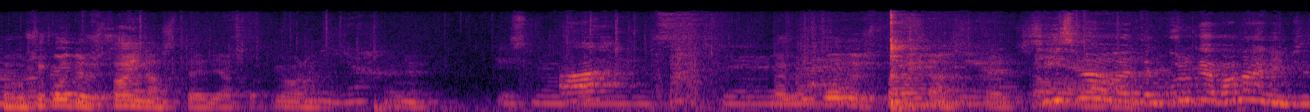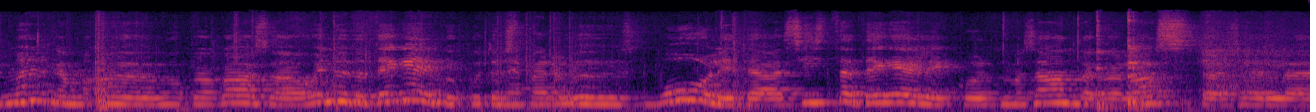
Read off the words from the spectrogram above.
nagu sa kodus tainast teed, Joonas. siis ma panen selle. nagu kodus tainast teed. siis ma mõtlen, kuulge, vanainimesed, mõelge minuga kaasa, on ju ta tegelikult, kui ta voolida, siis ta tegelikult, ma saan temaga lasta selle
